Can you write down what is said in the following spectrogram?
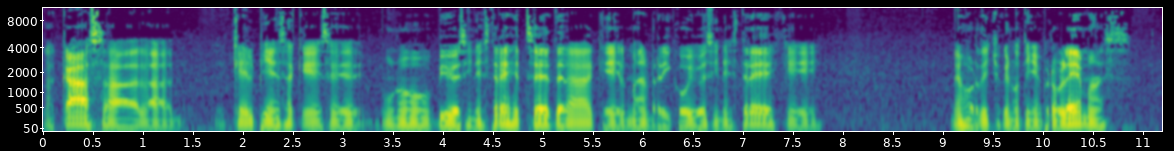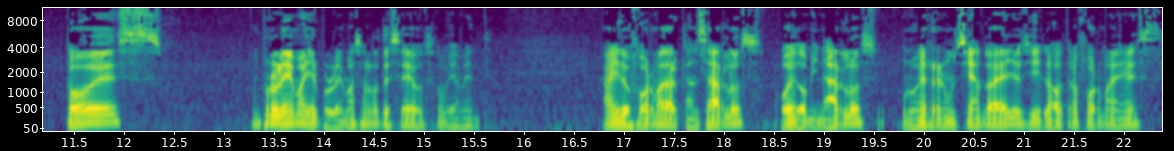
la casa, la, que él piensa que se, uno vive sin estrés, etcétera, que el man rico vive sin estrés, que mejor dicho que no tiene problemas. Todo es un problema y el problema son los deseos, obviamente. Hay dos formas de alcanzarlos o de dominarlos. Uno es renunciando a ellos y la otra forma es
